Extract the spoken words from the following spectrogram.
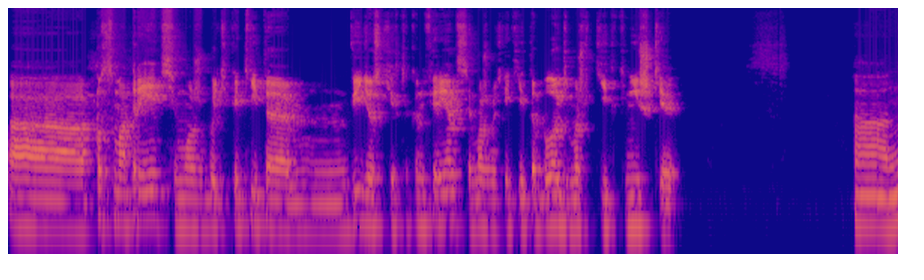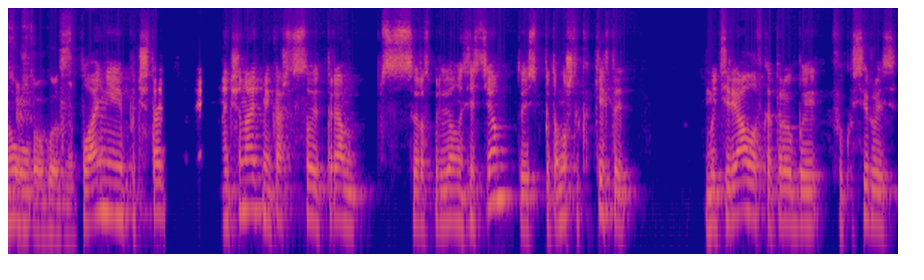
а, посмотреть, может быть, какие-то видео с каких-то конференций, может быть, какие-то блоги, может, какие-то книжки? А, ну, Все, что угодно. в плане почитать, начинать, мне кажется, стоит прям с распределенных систем, то есть потому что каких-то материалов, которые бы фокусировались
